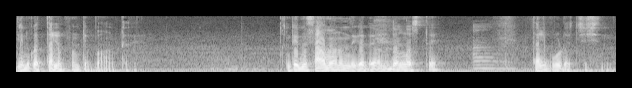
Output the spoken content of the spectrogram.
దీనికి ఒక తలుపు ఉంటే బాగుంటుంది. అంటే ఇది సామాన్ ఉంది కదా దొంగ వస్తే. తలుపు కూడా వచ్చేసింది.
